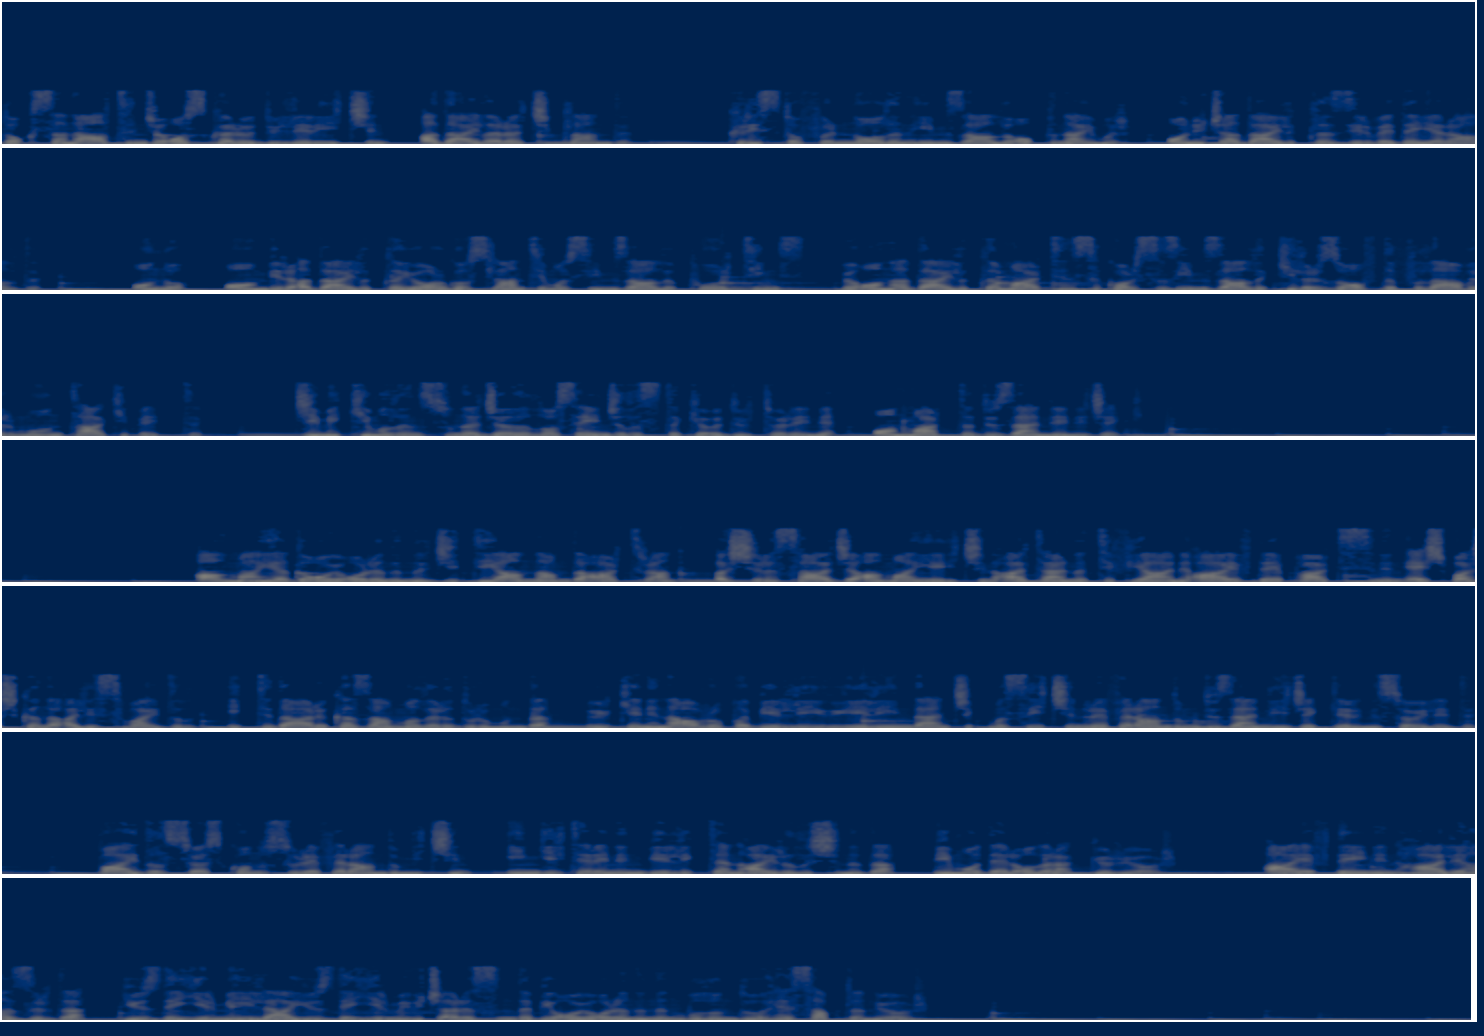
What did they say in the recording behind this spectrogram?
96. Oscar ödülleri için adaylar açıklandı. Christopher Nolan imzalı Oppenheimer, 13 adaylıkla zirvede yer aldı. Onu, 11 adaylıkla Yorgos Lanthimos imzalı Poor Things ve 10 adaylıkla Martin Scorsese imzalı Killers of the Flower Moon takip etti. Jimmy Kimmel'ın sunacağı Los Angeles'taki ödül töreni, 10 Mart'ta düzenlenecek. Almanya'da oy oranını ciddi anlamda artıran, aşırı sağcı Almanya için alternatif yani AFD partisinin eş başkanı Alice Weidel, iktidarı kazanmaları durumunda, ülkenin Avrupa Birliği üyeliğinden çıkması için referandum düzenleyeceklerini söyledi. Weidel söz konusu referandum için, İngiltere'nin birlikten ayrılışını da, bir model olarak görüyor. AFD'nin hali hazırda, %20 ila %23 arasında bir oy oranının bulunduğu hesaplanıyor.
